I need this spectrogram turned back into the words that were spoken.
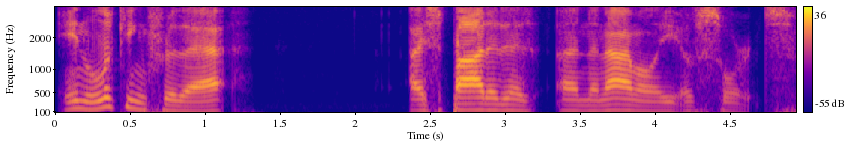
In looking for that, I spotted a, an anomaly of sorts.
